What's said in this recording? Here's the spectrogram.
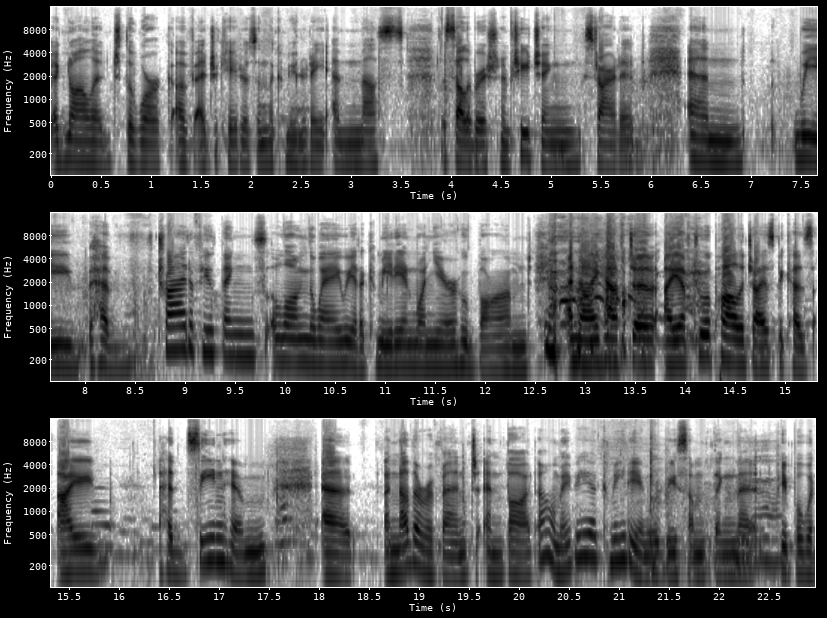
acknowledge the work of educators in the community, and thus the celebration of teaching started. And we have tried a few things along the way. We had a comedian one year who bombed, and I have to I have to apologize because I had seen him at another event and thought, oh, maybe a comedian would be something that yeah. people would.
